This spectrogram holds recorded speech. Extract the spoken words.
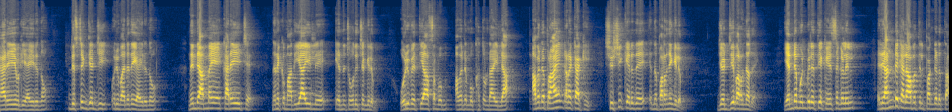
കരയുകയായിരുന്നു. ഡിസ്ട്രിക്ട് ജഡ്ജി ഒരു വനിതയായിരുന്നു. നിന്റെ അമ്മയെ കരയിച്ച് നിനക്ക് മതിയായില്ലേ? എന്ന് ചോദിച്ചെങ്കിലും ഒരു വ്യത്യാസവും അവന്റെ മുഖത്തുണ്ടായില്ല. അവന്റെ പ്രായം കണക്കാക്കി ശിക്ഷിക്കരുത് എന്ന് പറഞ്ഞെങ്കിലും ജഡ്ജി പറഞ്ഞത് എന്റെ മുൻപിലെത്തിയ കേസുകളിൽ രണ്ട് കലാപത്തിൽ പങ്കെടുത്ത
